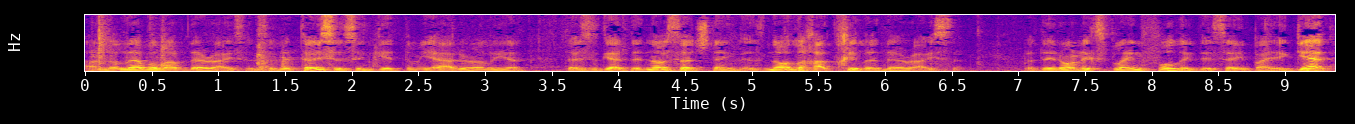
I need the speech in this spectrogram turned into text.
on the level of their rice. So the Tosis in Gittin we had earlier, Tosis get there's no such thing. There's no lechatchila rice, But they don't explain fully. They say by a get,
